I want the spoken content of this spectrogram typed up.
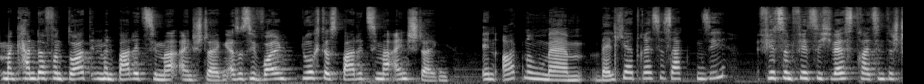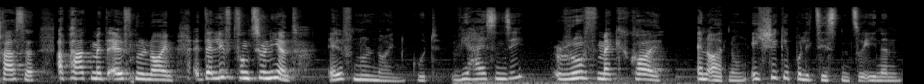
man kann da von dort in mein Badezimmer einsteigen. Also Sie wollen durch das Badezimmer einsteigen. In Ordnung, Ma'am. Welche Adresse sagten Sie? 1440 West, 13. Straße. Apartment 1109. Der Lift funktioniert. 1109, gut. Wie heißen Sie? Ruth McCoy. In Ordnung. Ich schicke Polizisten zu Ihnen.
